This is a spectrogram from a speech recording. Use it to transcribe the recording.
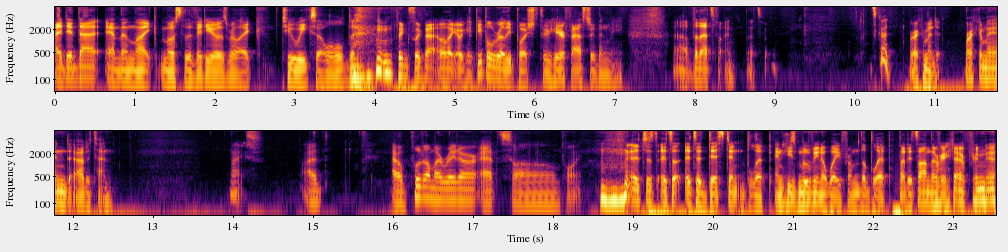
I did that, and then like most of the videos were like two weeks old, things like that. I was like, okay, people really pushed through here faster than me, uh, but that's fine. That's fine. It's good. Recommend it. Recommend out of ten. Nice. I I will put it on my radar at some point. it's just it's a it's a distant blip, and he's moving away from the blip, but it's on the radar for now.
